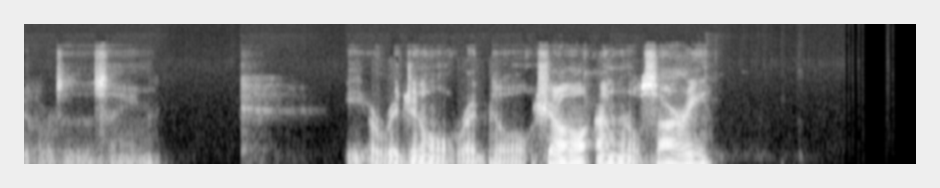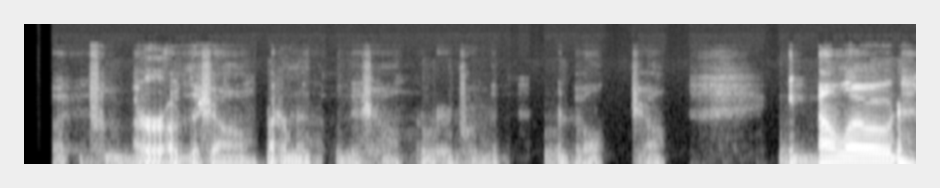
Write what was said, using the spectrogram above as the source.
Is the same. The original Red Pill show. I'm real sorry. But it's from better of the show, betterment of the show, improvement, Red Pill show. You download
